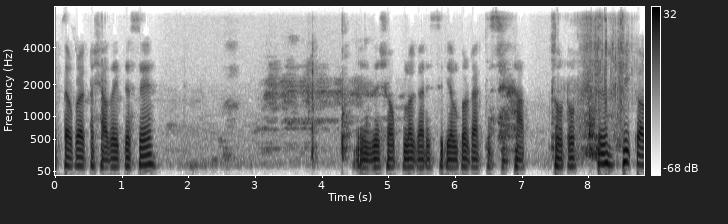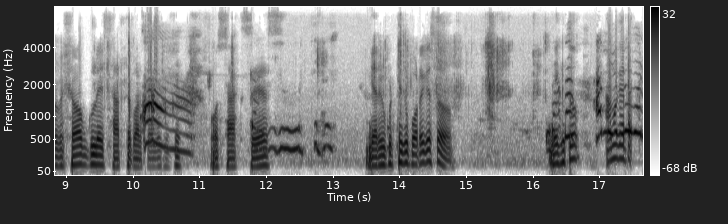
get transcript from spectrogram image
একটার পর একটা সাজাইতেছে। এই যে সবগুলা গাড়ি সিরিয়াল করে রাখতেছে হাত ছোট। কি করবে সবগুলোই ছাড়তে পারছে ও সাকসেস গাড়ির উপর থেকে পড়ে গেছো? দেখি তো আমাকে একটা তোমার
